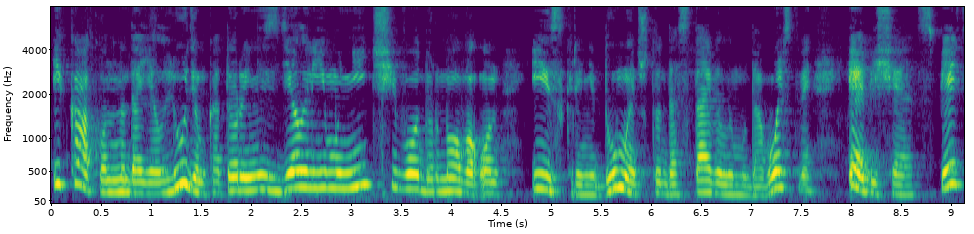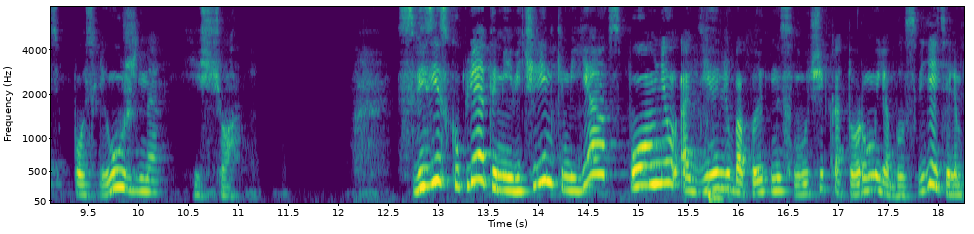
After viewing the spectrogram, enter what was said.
и как он надоел людям, которые не сделали ему ничего дурного. Он искренне думает, что доставил им удовольствие и обещает спеть после ужина еще. В связи с куплетами и вечеринками я вспомнил один любопытный случай, которому я был свидетелем.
